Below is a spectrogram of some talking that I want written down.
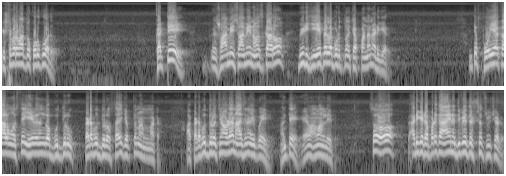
కృష్ణ పరమాత్మ కొడుకు వాడు కట్టి స్వామి స్వామి నమస్కారం. వీడికి ఏ పిల్ల పుడుతుందో చెప్పండి అని అడిగారు. అంటే పోయే కాలం వస్తే ఏ విధంగా బుద్ధులు పెడబుద్ధులు వస్తాయో చెప్తున్నాను అనమాట ఆ పెడబుద్ధులు వచ్చినా కూడా నాశనం అయిపోయేది. అంతే ఏం అనుమానం లేదు. సో అడిగేటప్పటికి ఆయన దివ్య దృష్టి చూశాడు.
